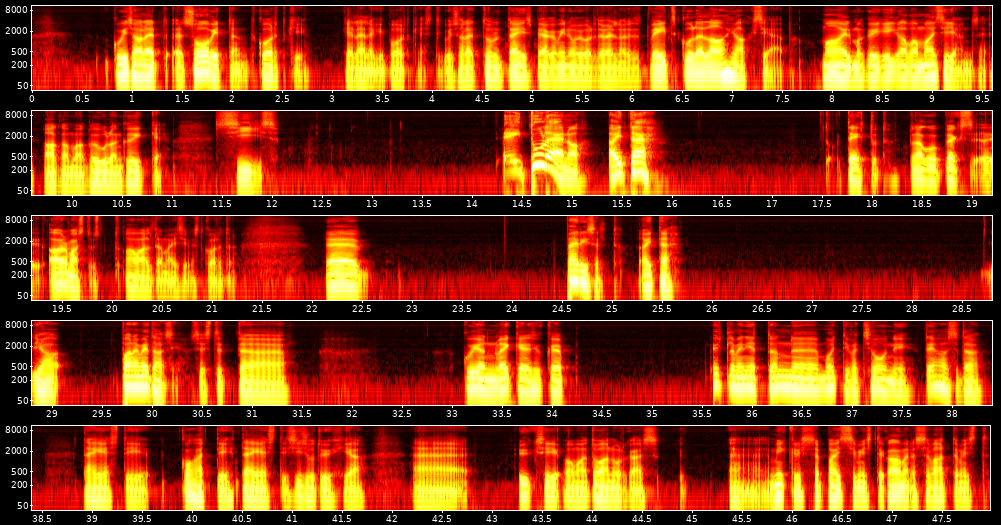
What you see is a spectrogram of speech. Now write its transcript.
kui sa oled soovitanud kordki kellelegi podcast'i, kui sa oled tulnud täis peaga minu juurde öelnud, et veits kuule lahjaks jääb, maailma kõige igavam asi on see, aga ma kuulan kõike, siis ei tule noh, aitäh. tehtud, nagu peaks armastust avaldama esimest korda. Äh, päriselt, aitäh. ja paneme edasi, sest et äh, kui on väike sihuke, ütleme nii, et on äh, motivatsiooni teha seda täiesti, kohati täiesti sisutühja äh, üksi oma toanurgas äh, mikrisse passimist ja kaamerasse vaatamist.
